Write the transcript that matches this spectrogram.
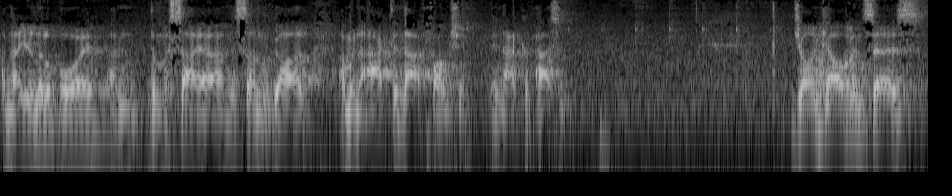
I'm not your little boy. I'm the Messiah. I'm the Son of God. I'm going to act in that function, in that capacity. John Calvin says,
